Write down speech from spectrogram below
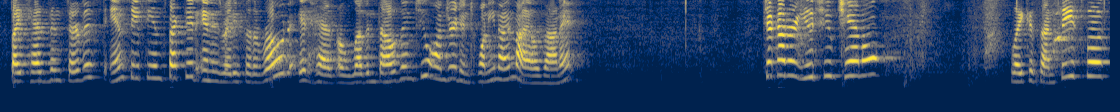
This bike has been serviced and safety inspected and is ready for the road. It has 11,229 miles on it. Check out our YouTube channel. Like us on Facebook.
